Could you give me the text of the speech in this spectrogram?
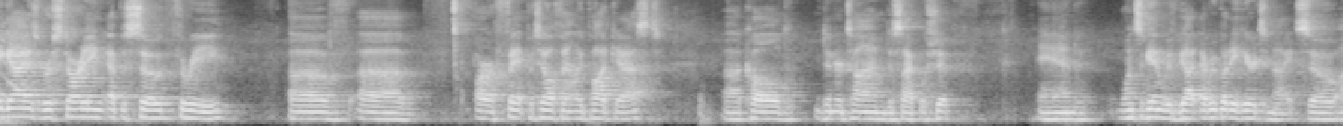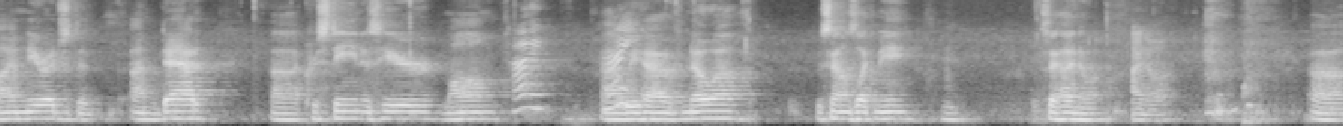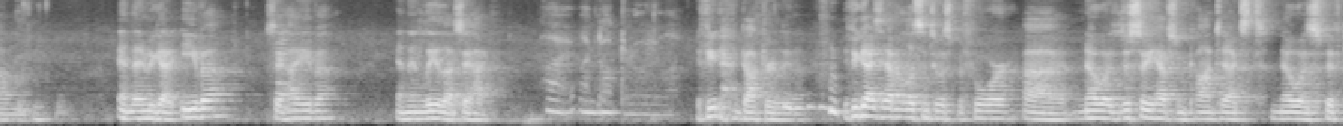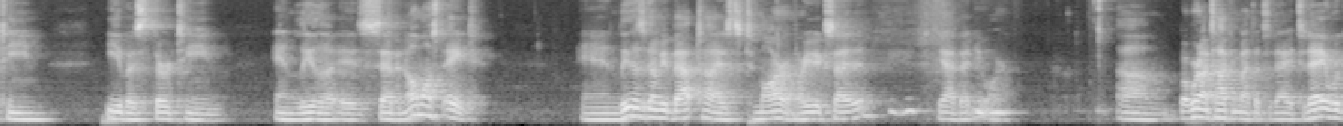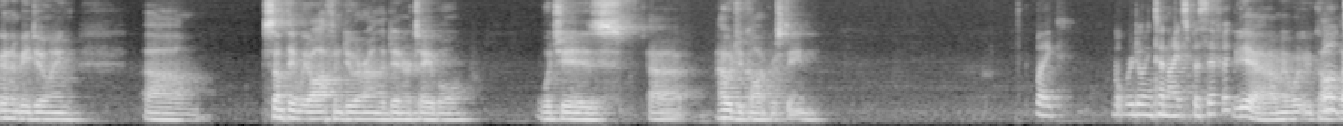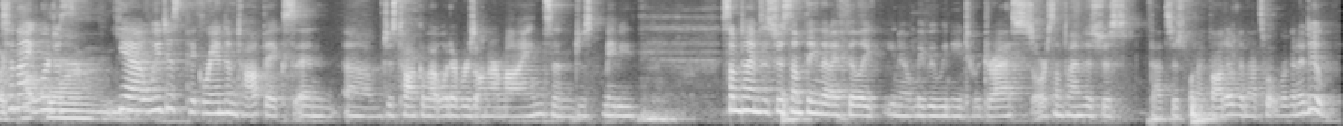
Hey guys, we're starting episode three of uh, our Fa- Patel Family podcast uh, called Dinner Time Discipleship. And once again, we've got everybody here tonight. So I'm Neeraj, the, I'm dad. Uh, Christine is here, mom. Hi. Uh, we have Noah, who sounds like me. Say hi, Noah. Hi, Noah. Um, and then we got Eva. Say hi, Eva. And then Leela. Say hi. Hi, I'm Dr. Leela. If you, Dr. Leela, if you guys haven't listened to us before, uh, Noah, just so you have some context, Noah's 15, Eva's 13, and Leela is seven, almost eight. And Leela's going to be baptized tomorrow. Are you excited? Yeah, I bet you are. Um, but we're not talking about that today. Today we're going to be doing um, something we often do around the dinner table, which is uh, how would you call it, Christine? Like what we're doing tonight specific? Yeah, I mean, what you call Well, it, like tonight we're popcorn. just yeah we just pick random topics and um, just talk about whatever's on our minds and just maybe sometimes it's just something that I feel like you know maybe we need to address or sometimes it's just that's just what I thought of and that's what we're gonna do.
